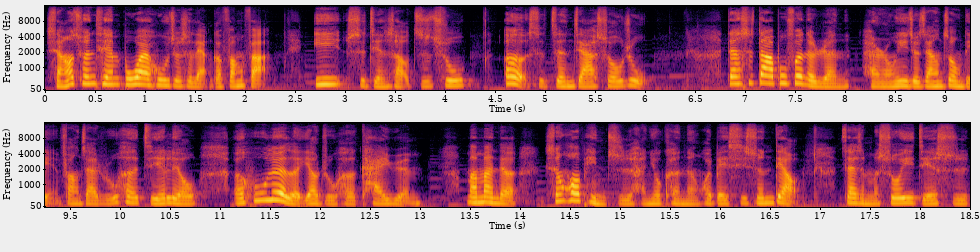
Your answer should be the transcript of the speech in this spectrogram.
想要存钱，不外乎就是两个方法：一是减少支出。二是增加收入，但是大部分的人很容易就将重点放在如何节流，而忽略了要如何开源。慢慢的，生活品质很有可能会被牺牲掉。再怎么缩衣节食，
